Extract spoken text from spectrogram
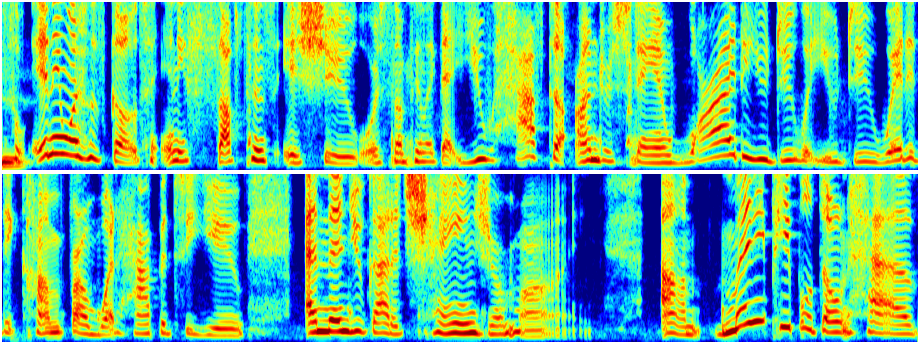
So Mm, anyone who's go to any substance issue or something like that, you have to understand why do you do what you do? Where did it come from? What happened to you? And then you've got to change your mind. Um, many people don't have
